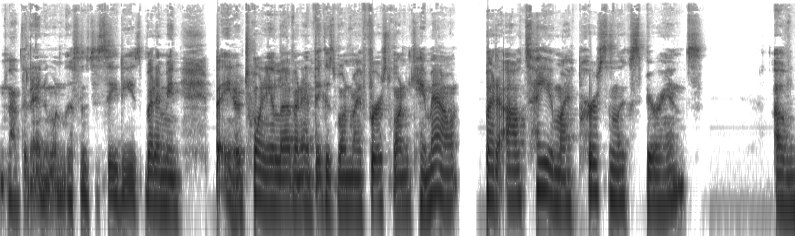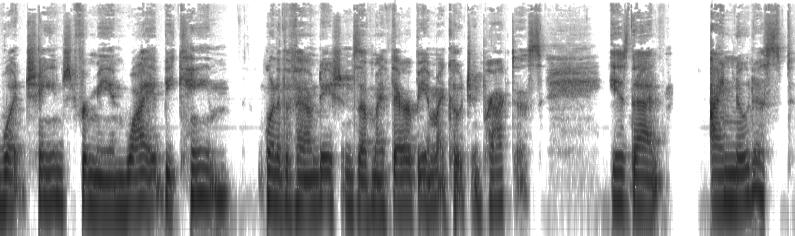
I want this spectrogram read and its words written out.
not that anyone listens to CDs, but I mean, but you know, 2011, I think is when my first one came out. But I'll tell you my personal experience of what changed for me and why it became one of the foundations of my therapy and my coaching practice is that I noticed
